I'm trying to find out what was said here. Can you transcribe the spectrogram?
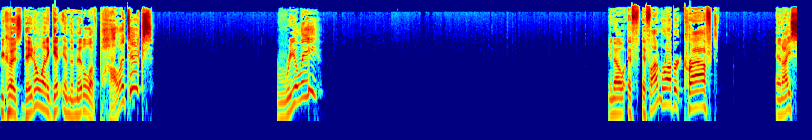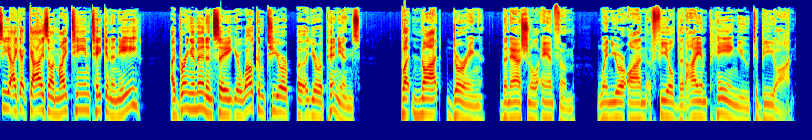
because they don't want to get in the middle of politics. Really? You know, if if I'm Robert Kraft and I see I got guys on my team taking a knee, I bring him in and say, "You're welcome to your uh, your opinions, but not during the national anthem when you're on a field that I am paying you to be on."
